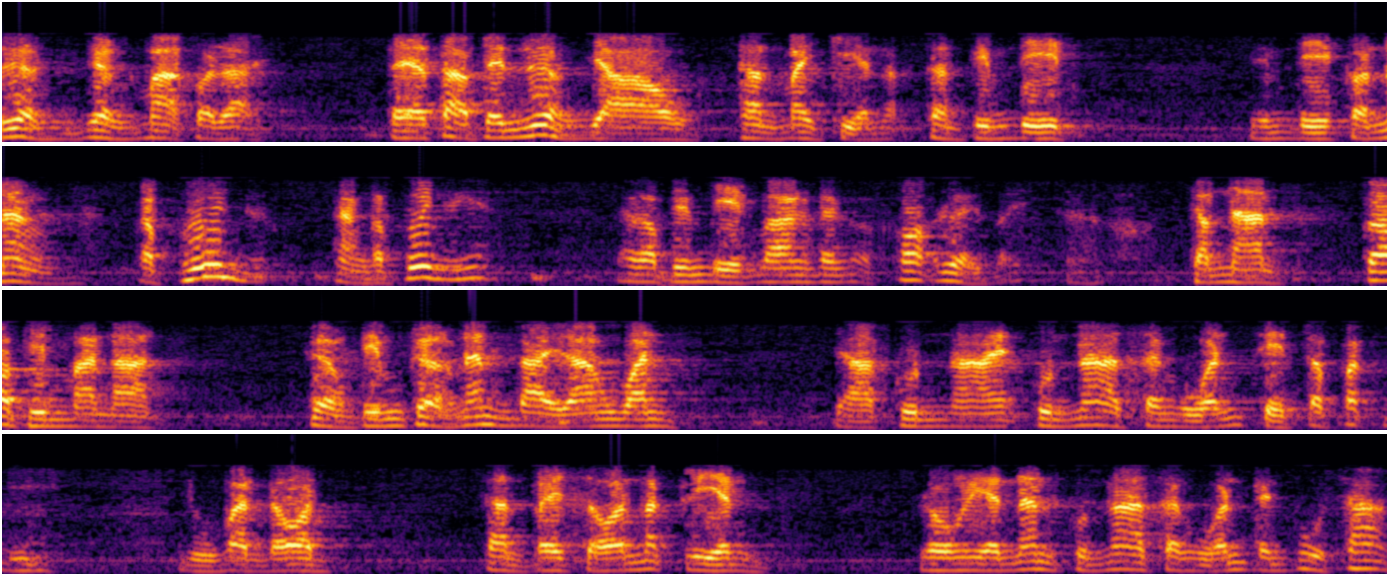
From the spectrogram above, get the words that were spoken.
เรื่องเรื่องมากก็ได้ แต่ถ้าเป็นเรื่องยาวท่านไม่เขียนท่านพิมพ์ดีดพิมพ์ดีดก็นั่งกับพื้นนั่งกับพื้นอย่างเงี้ยแล้วก็พิมพ์ดีดวางท่านก็เคาะเรื่อยไปจำนาน ก็พิมพ์มานาน เครื่องพิมพ์เครื่องนั้นได้รางวัลจากคุณนายคุณหน้าสงวนเศรษฐพักดี อยู่บ้านดอนท่านไปสอนนักเรียน โรงเรียนนั่นคุณหน้าสงวนเป็นผู้สร้าง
